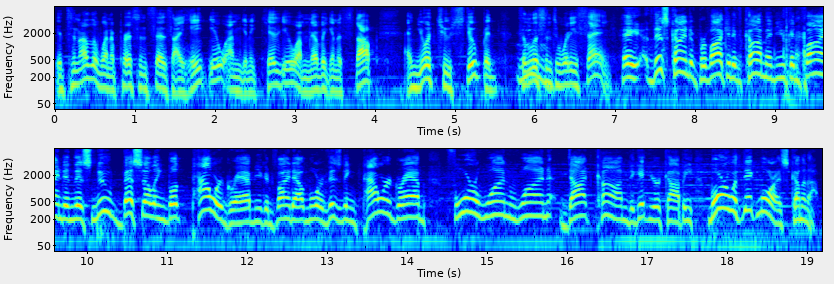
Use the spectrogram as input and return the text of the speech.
It's another when a person says, I hate you, I'm going to kill you, I'm never going to stop, and you're too stupid to hmm. listen to what he's saying. Hey, this kind of provocative comment you can find in this new best selling book, Power Grab. You can find out more visiting powergrab411.com to get your copy. More with Dick Morris coming up.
